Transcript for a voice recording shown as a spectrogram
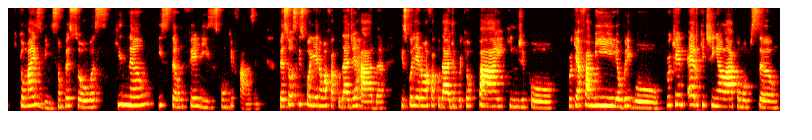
O que, que eu mais vi? São pessoas que não estão felizes com o que fazem Pessoas que escolheram a faculdade errada, que escolheram a faculdade porque o pai que indicou, porque a família obrigou, porque era o que tinha lá como opção,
